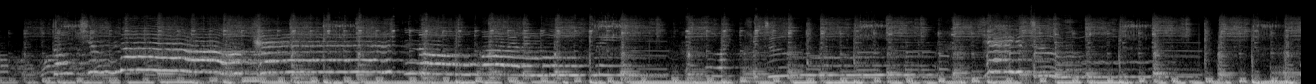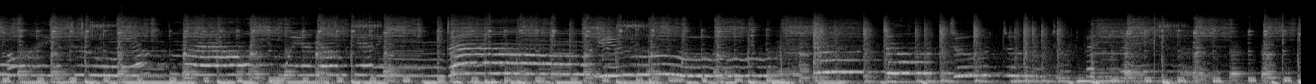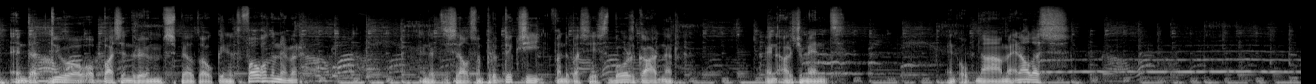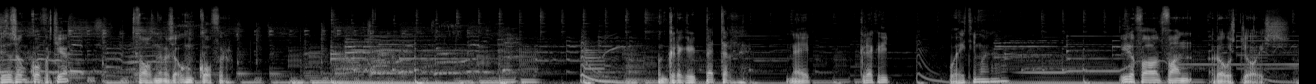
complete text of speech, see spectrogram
Duo op bas en drum speelt ook in het volgende nummer. En dat is zelfs een productie van de bassist Boris Gardner. En arrangement. En opname en alles. Dit is ook een koffertje. Het volgende nummer is ook een koffer. Van Gregory Petter. Nee, Gregory... Hoe heet hij maar nou? In ieder geval van Rose Joyce.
